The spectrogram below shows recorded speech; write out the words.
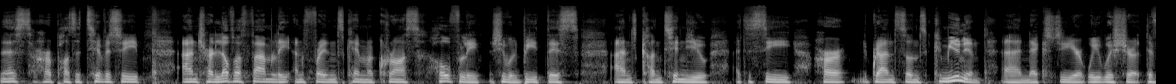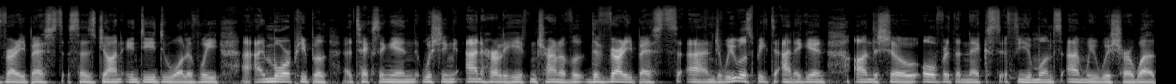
her positivity, and her love of family and friends came across. Hopefully, she will beat this and continue uh, to see her grandson's communion uh, next year. We wish her the very best, says John. Indeed, do all of we. Uh, and more people uh, texting in, wishing Anne Herlihy from Charleville the very best. And we will speak to Anne again on the show over the next few months, and we wish her well.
